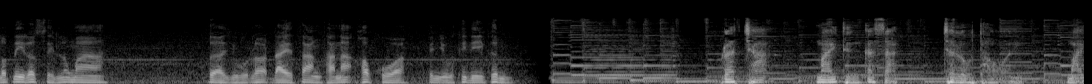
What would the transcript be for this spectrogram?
ลดหนี้ลดสินลงมา เพื่ออยู่รอดได้สร้างฐานะครอบครัวเป็นอยู่ที่ดีขึ้น รัชชะหมายถึงกษัตริย์ชโลธรหมาย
